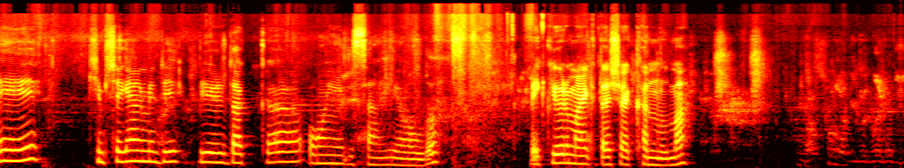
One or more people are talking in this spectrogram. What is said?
ee, kimse gelmedi. 1 dakika 17 saniye oldu. Bekliyorum arkadaşlar kanalıma. Nasıl olabilir böyle bir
